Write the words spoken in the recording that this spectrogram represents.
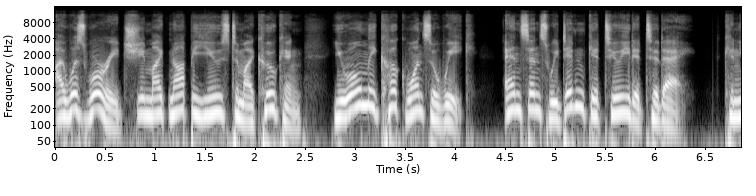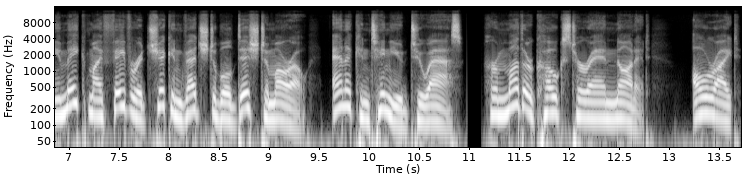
I was worried she might not be used to my cooking. You only cook once a week, and since we didn't get to eat it today, can you make my favorite chicken vegetable dish tomorrow? Anna continued to ask. Her mother coaxed her and nodded. All right,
